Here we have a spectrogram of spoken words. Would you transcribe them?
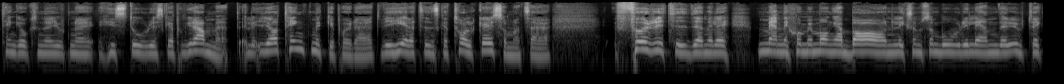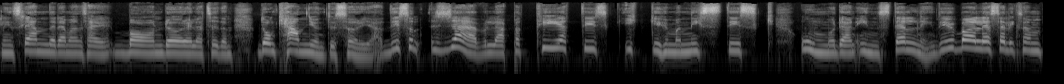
tänker också när jag gjort det här historiska programmet. Eller, jag har tänkt mycket på det där att vi hela tiden ska tolka det som att så här, förr i tiden eller människor med många barn liksom, som bor i länder, utvecklingsländer där man så här, barn dör hela tiden. De kan ju inte sörja. Det är sån jävla patetisk, icke-humanistisk, omodern inställning. Det är ju bara att läsa liksom,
